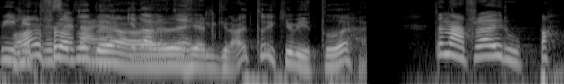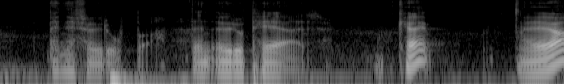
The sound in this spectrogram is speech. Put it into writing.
bilinteressert er jeg ikke, da, er vet du. helt greit å ikke vite det. Den er fra Europa. Den er fra Europa. Den europeer. OK. Ja.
